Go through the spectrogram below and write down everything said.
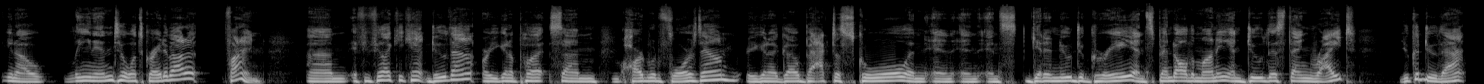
you know, lean into what's great about it? Fine. Um, if you feel like you can't do that, are you going to put some hardwood floors down? Are you going to go back to school and, and, and, and get a new degree and spend all the money and do this thing right? You could do that,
